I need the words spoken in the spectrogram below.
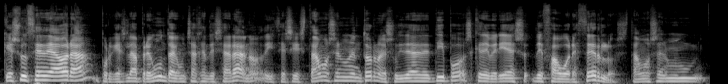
¿Qué sucede ahora? Porque es la pregunta que mucha gente se hará, ¿no? Dice, si estamos en un entorno de subida de tipos, que debería de favorecerlos. Estamos en un...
